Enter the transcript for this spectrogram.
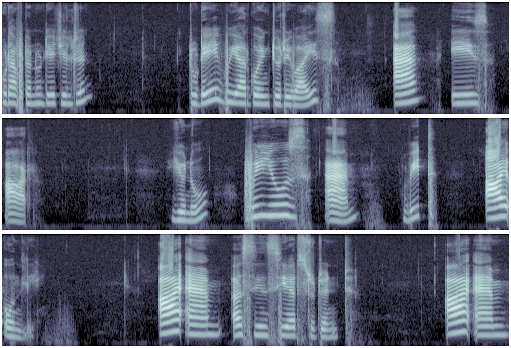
Good afternoon, dear children. Today we are going to revise am is are. You know, we use am with I only. I am a sincere student. I am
